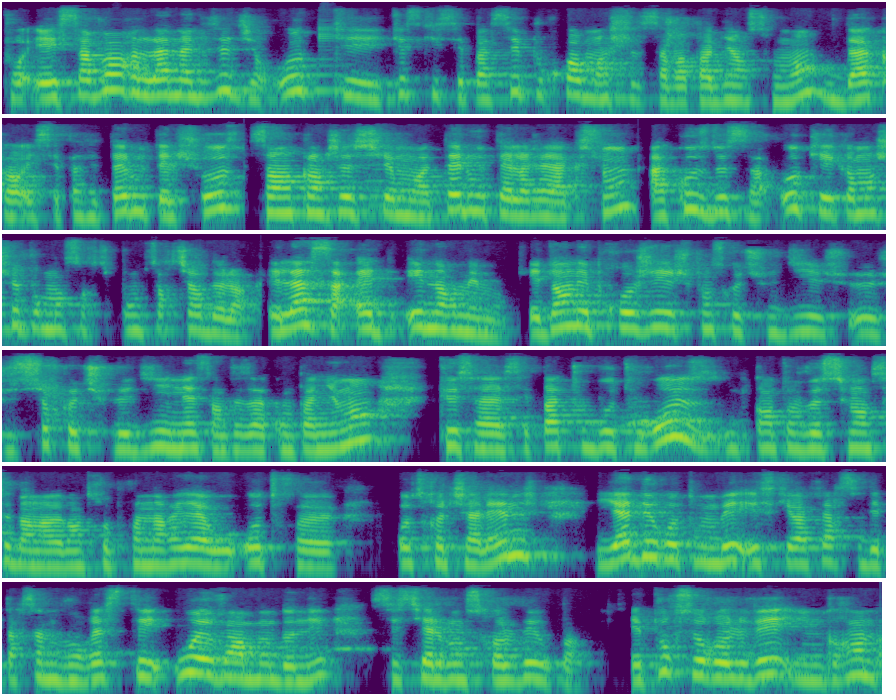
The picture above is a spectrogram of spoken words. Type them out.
pour, et savoir l'analyser, dire, ok, qu'est-ce qui s'est passé, pourquoi moi ça va pas bien en ce moment, d'accord, il s'est passé telle ou telle chose, ça a enclenché chez moi telle ou telle réaction à cause de ça, ok, comment je fais pour sortir, pour me sortir de là? Et là, ça aide énormément. Et dans les projets, je pense que tu le dis, je, je suis sûre que tu le dis, Inès, dans tes accompagnements, que ça c'est pas tout beau tout rose quand on veut se lancer dans l'entrepreneuriat ou autre autre challenge. Il y a des retombées et ce qui va faire, si des personnes vont rester ou elles vont abandonner, c'est si elles vont se relever ou pas. Et pour se relever, une grande,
